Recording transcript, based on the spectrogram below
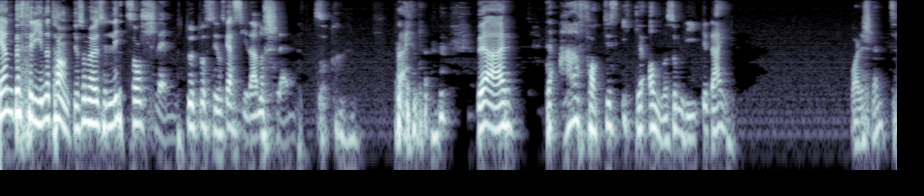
En befriende tanke som høres litt sånn slemt ut å si Nå skal jeg si deg noe slemt. Nei, det er det er faktisk ikke alle som liker deg. Var det slemt?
